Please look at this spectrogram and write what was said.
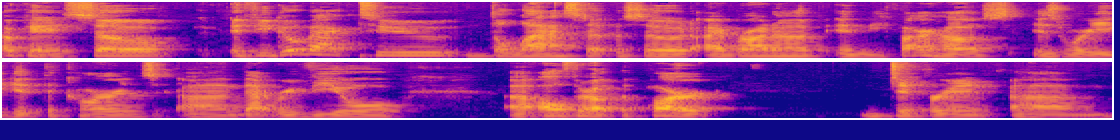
okay, so if you go back to the last episode, I brought up in the firehouse is where you get the cards um, that reveal uh, all throughout the park different um,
